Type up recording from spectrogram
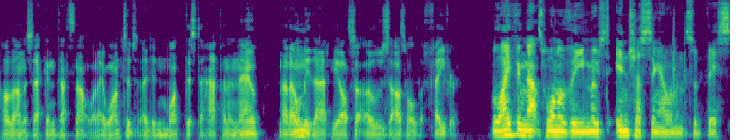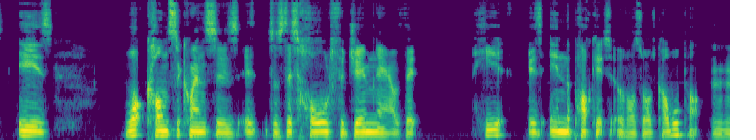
hold on a second, that's not what I wanted. I didn't want this to happen, and now not only that, he also owes Oswald a favor. Well, I think that's one of the most interesting elements of this is what consequences does this hold for Jim now that he is in the pocket of Oswald Cobblepot. Mm-hmm.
